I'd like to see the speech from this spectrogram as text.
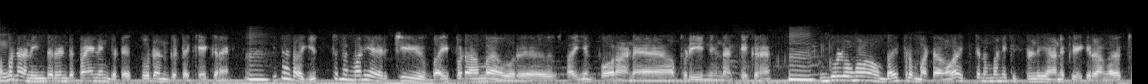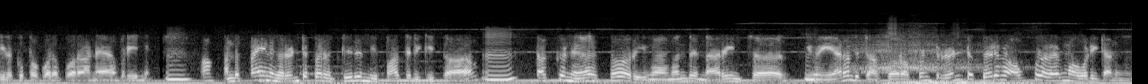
அப்ப நான் இந்த ரெண்டு பையனும் கிட்ட ஸ்டூடெண்ட் கிட்ட கேக்குறேன். என்னடா இத்தனை மணி ஆயிடுச்சு? பயப்படாம ஒரு பையன் போறானே அப்படின்னு நான் கேக்குறேன். இங்க உள்ளவங்களும் பயப்பட மாட்டாங்களா? இத்தனை மணிக்கு பிள்ளைய அனுப்பி வைக்கிறாங்க. கீழே குப்பை போட போறானே அப்படின்னு. அந்த பையனுங்க ரெண்டு பேரும் திரும்பி பார்த்துட்டு கீதா. டக்குன்னு சார் இவன் வந்து நரேன் சார் இவன் இறந்துட்டான் சார் அப்படின்ட்டு ரெண்டு பேருமே அவ்வளவு வேகமா ஓடிட்டானுங்க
